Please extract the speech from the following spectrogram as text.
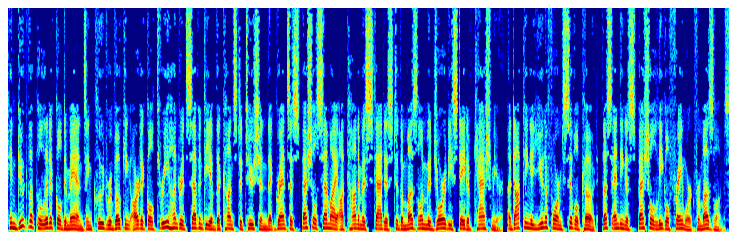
Hindutva political demands include revoking Article 370 of the Constitution that grants a special semi-autonomous status to the Muslim-majority state of Kashmir, adopting a uniform civil code, thus ending a special legal framework for Muslims.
